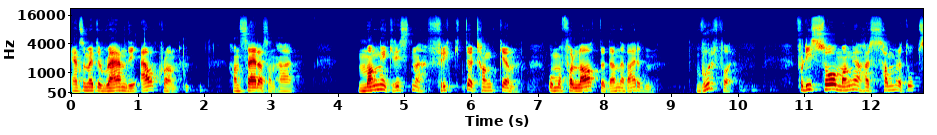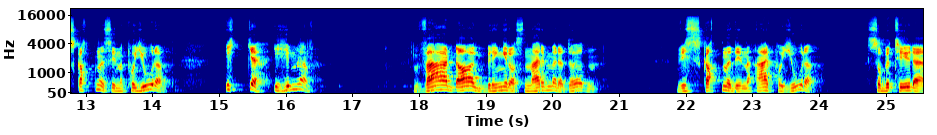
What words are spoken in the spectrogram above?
En som heter Randy Alcron, han sier det sånn her. Mange kristne frykter tanken om å forlate denne verden. Hvorfor? Fordi så mange har samlet opp skattene sine på jorden, ikke i himmelen. Hver dag bringer oss nærmere døden. Hvis skattene dine er på jorden, så betyr det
